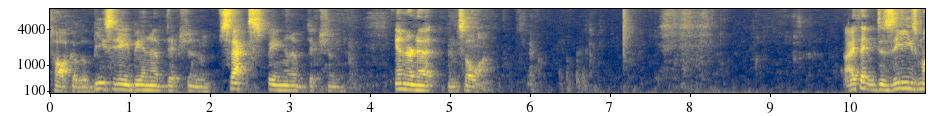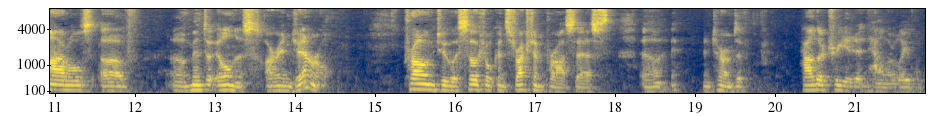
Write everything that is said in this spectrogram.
talk of obesity being an addiction, sex being an addiction, internet, and so on. I think disease models of uh, mental illness are in general prone to a social construction process uh, in terms of how they're treated and how they're labeled.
